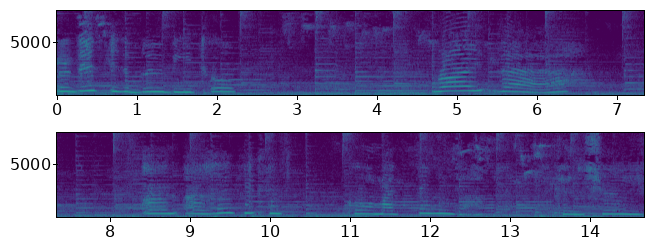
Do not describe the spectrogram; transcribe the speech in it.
So this is a blue beetle. Right there. And I hope you can call my finger and show you.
